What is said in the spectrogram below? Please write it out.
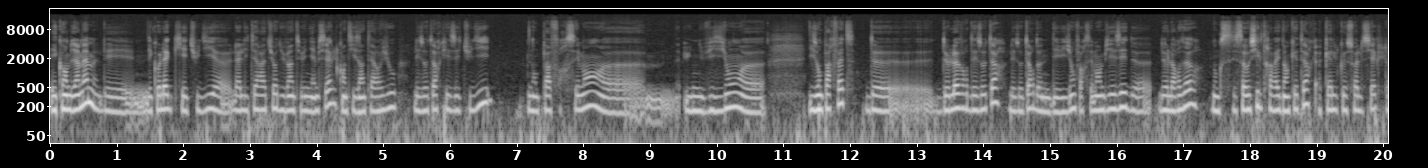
Et quand bien même, les, collègues qui étudient euh, la littérature du XXIe siècle, quand ils interviewent les auteurs qu'ils étudient, n'ont pas forcément euh, une vision disons, parfaite de, l'œuvre des auteurs. Les auteurs donnent des visions forcément biaisées de, leurs œuvres. Donc c'est ça aussi le travail d'enquêteur, quel que soit le siècle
